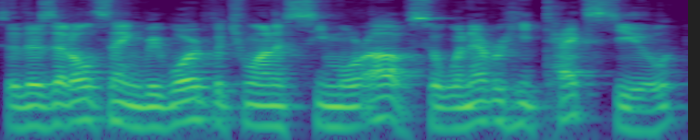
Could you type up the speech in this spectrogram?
So there's that old saying, reward what you want to see more of. So whenever he texts you,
